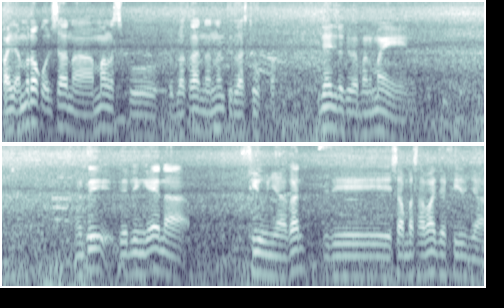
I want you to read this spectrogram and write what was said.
Banyak merokok di sana. Males ku di belakang nanti las tuh ini aja kita main-main nanti jadi nggak enak view-nya kan? Jadi sama-sama aja view-nya.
